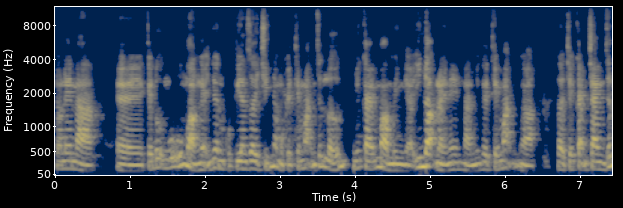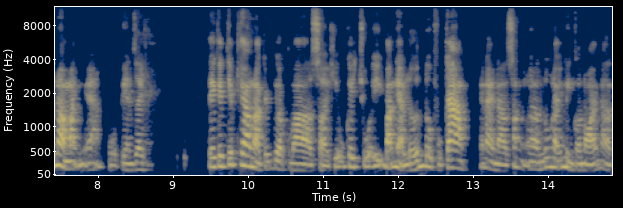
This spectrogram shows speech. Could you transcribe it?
Cho nên là eh, cái đội ngũ mà nghệ nhân của PNJ chính là một cái thế mạnh rất lớn. Những cái mà mình ờ, in đậm này nên là những cái thế mạnh lợi thế cạnh tranh rất là mạnh mẽ của PNJ thế cái tiếp theo là cái việc mà sở hữu cái chuỗi bán lẻ lớn độ phủ cao. Cái này là sang lúc nãy mình có nói là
